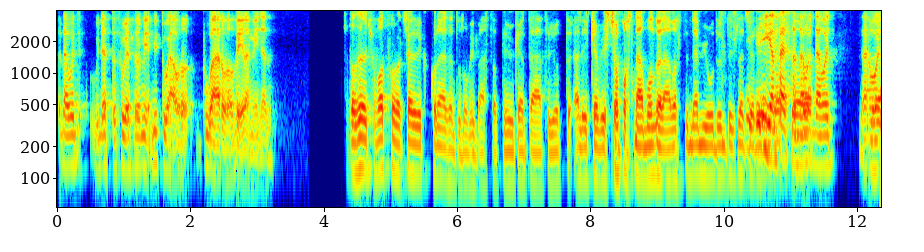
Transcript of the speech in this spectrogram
de hogy úgy ettől függetlenül mi, mi Tuáról, Tuáról a véleményed? Hát azért, hogyha Watsonra cserélik, akkor nehezen tudom hibáztatni őket, tehát hogy ott elég kevés csapatnál mondanám azt, hogy nem jó döntés lecserélni. Igen, persze, de, de, hogy, de, de, hogy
